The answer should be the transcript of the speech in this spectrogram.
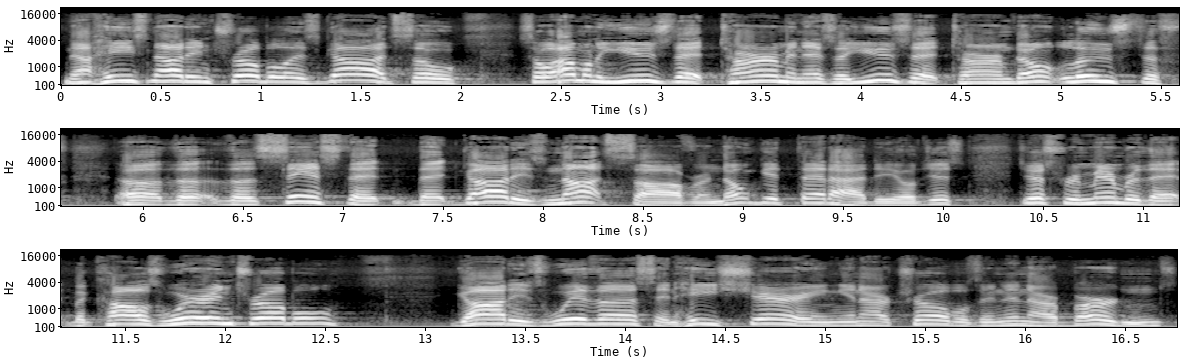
Now, he's not in trouble as God, so, so I'm going to use that term, and as I use that term, don't lose the, uh, the, the sense that, that God is not sovereign. Don't get that idea. Just, just remember that because we're in trouble, God is with us, and He's sharing in our troubles and in our burdens.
